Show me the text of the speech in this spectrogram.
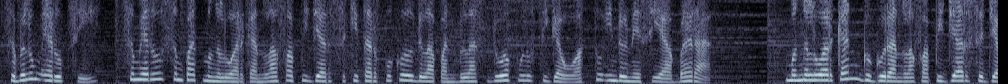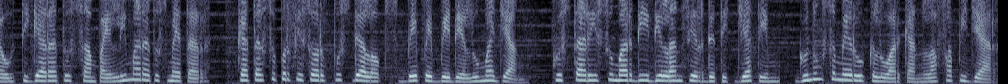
Sebelum erupsi, Semeru sempat mengeluarkan lava pijar sekitar pukul 18.23 waktu Indonesia Barat mengeluarkan guguran lava pijar sejauh 300-500 meter, kata Supervisor Pusdalops BPBD Lumajang, Kustari Sumardi dilansir Detik Jatim, Gunung Semeru keluarkan lava pijar,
